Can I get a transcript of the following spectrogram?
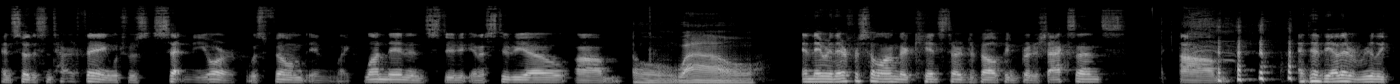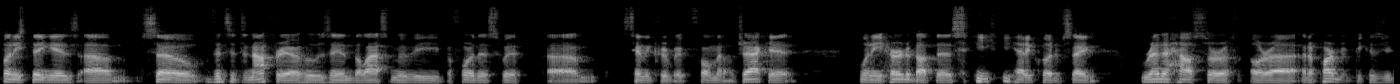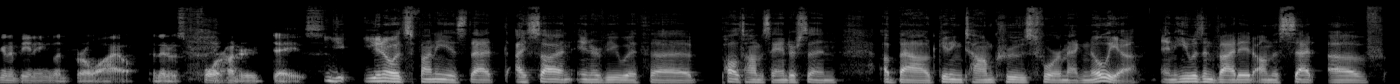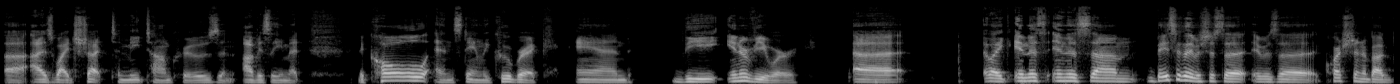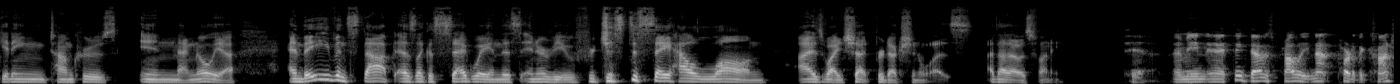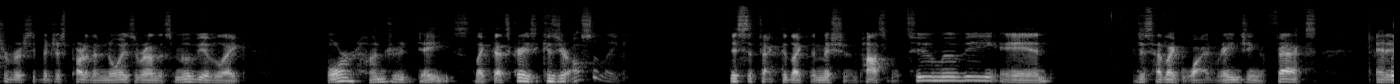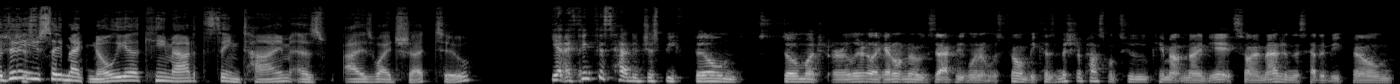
and so this entire thing, which was set in New York, was filmed in like London and studio in a studio. Um, Oh wow. and they were there for so long, their kids started developing British accents. Um, and then the other really funny thing is, um, so Vincent D'Onofrio, who was in the last movie before this with um, Stanley Kubrick, Full Metal Jacket, when he heard about this, he, he had a quote of saying, "Rent a house or a, or a, an apartment because you're going to be in England for a while." And then it was 400 days. You, you know what's funny is that I saw an interview with uh, Paul Thomas Anderson about getting Tom Cruise for Magnolia, and he was invited on the set of uh, Eyes Wide Shut to meet Tom Cruise, and obviously he met Nicole and Stanley Kubrick, and the interviewer, uh, like in this in this um, basically it was just a it was a question about getting Tom Cruise in Magnolia and they even stopped as like a segue in this interview for just to say how long Eyes Wide Shut production was. I thought that was funny. Yeah. I mean, I think that was probably not part of the controversy, but just part of the noise around this movie of like 400 days. Like, that's crazy. Because you're also like, this affected like the Mission Impossible 2 movie and just had like wide ranging effects. And But didn't just, you say Magnolia came out at the same time as Eyes Wide Shut too? Yeah, I think this had to just be filmed so much earlier. Like, I don't know exactly when it was filmed because Mission Impossible 2 came out in 98. So I imagine this had to be filmed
